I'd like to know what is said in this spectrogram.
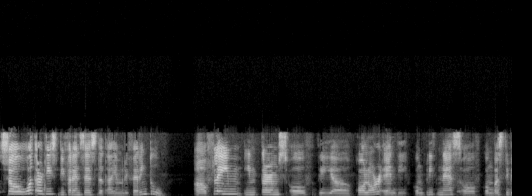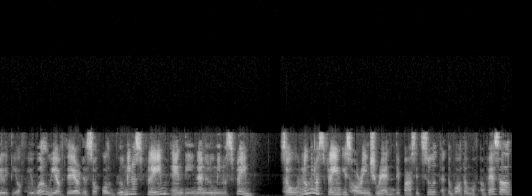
So what are these differences that I am referring to? uh, flame in terms of the uh, color and the completeness of combustibility of fuel. We have there the so-called luminous flame and the non-luminous flame. So luminous flame is orange-red deposit soot at the bottom of a vessel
